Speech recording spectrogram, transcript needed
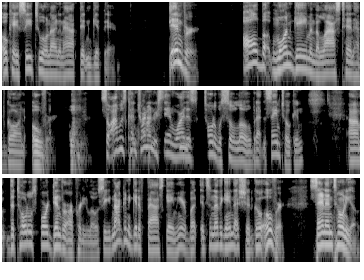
OKC, 209 and a half, didn't get there. Denver, all but one game in the last 10 have gone over. So I was kind of trying to understand why this total was so low, but at the same token, um, the totals for Denver are pretty low. So you're not going to get a fast game here, but it's another game that should go over. San Antonio,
